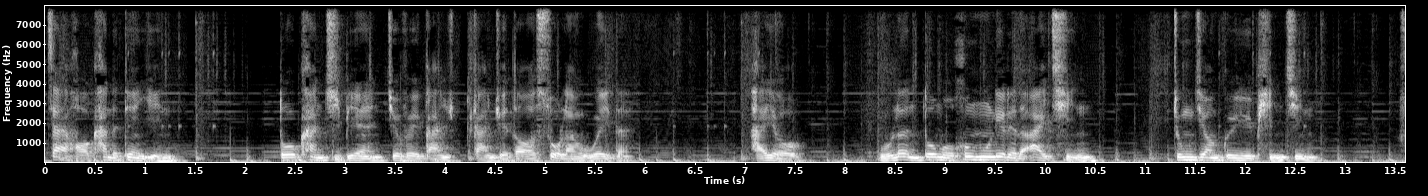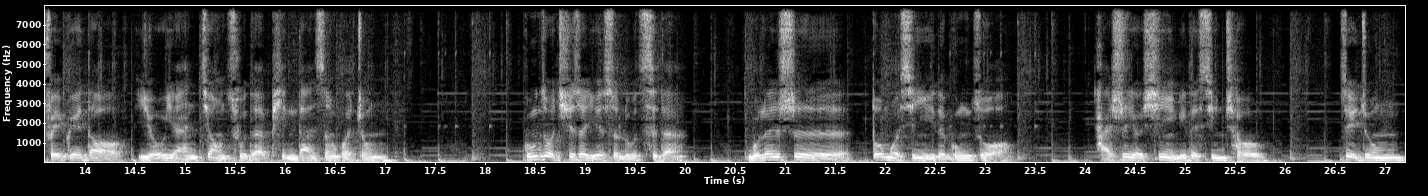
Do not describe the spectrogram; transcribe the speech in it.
再好看的电影多看几遍就会感感觉到索然无味的。还有，无论多么轰轰烈烈的爱情，终将归于平静。回归到油盐酱醋的平淡生活中，工作其实也是如此的。无论是多么心仪的工作，还是有吸引力的薪酬，最终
